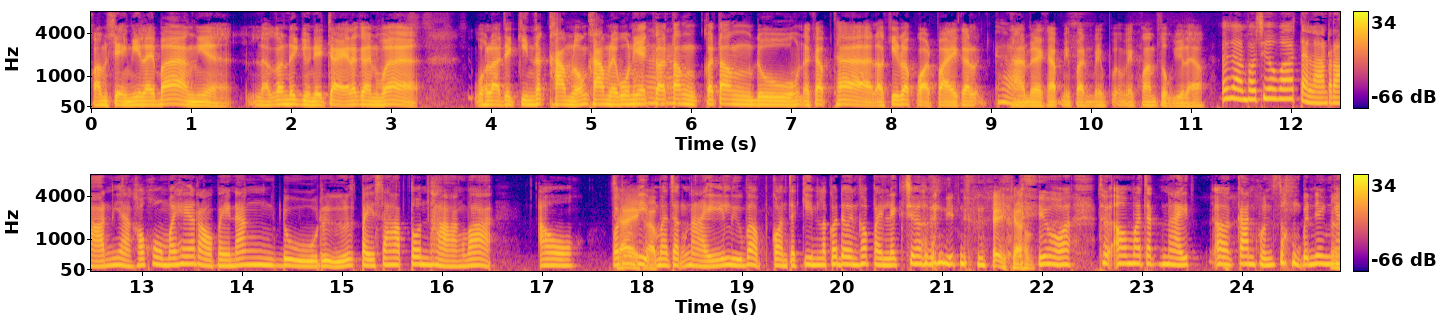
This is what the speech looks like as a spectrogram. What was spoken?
ความเสี่ยงมีอะไรบ้างเนี่ยเราก็นึกอยู่ในใจแล้วกันว่า เวลาจะกินสักคำหรือสองคำอะไรพวกนี้อ่าก็ต้องก็ต้องดูนะครับ ถ้าเราคิดว่าปลอดภัยก็ค่ะทานไปเลยครับ มีความเป็นเป็นความสุขอยู่แล้ว อาจารย์เพราะเชื่อว่าแต่ละร้านเนี่ยเขาคงไม่ให้เราไปนั่งดูหรือไปทราบต้นทางว่า เอาวัตถุดิบใช่ครับมาจากไหนหรือแบบก่อนจะกินแล้วก็เดินเข้าไปเลคเชอร์กันนิดนึงใช่ครับที่บอกว่าเธอเอามาจากไหนเอ่อการขนส่งเป็นยังไง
